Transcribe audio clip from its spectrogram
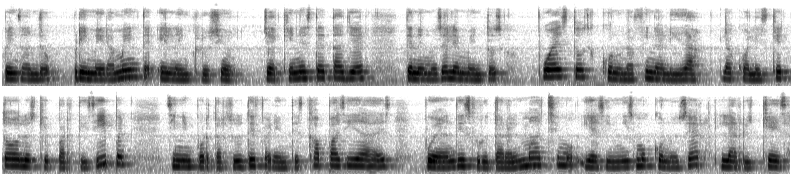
pensando primeramente en la inclusión, ya que en este taller tenemos elementos puestos con una finalidad, la cual es que todos los que participen, sin importar sus diferentes capacidades, puedan disfrutar al máximo y asimismo conocer la riqueza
